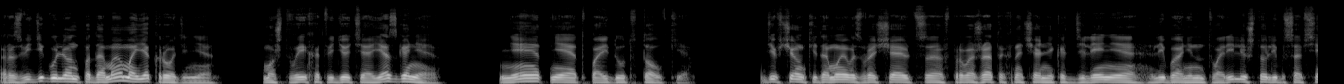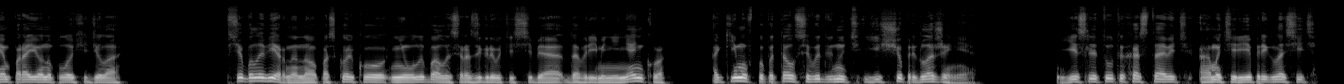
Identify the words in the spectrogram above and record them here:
Разведи гулен по домам, а я к родине. Может, вы их отведете, а я сгоняю?» «Нет, нет, пойдут толки. Девчонки домой возвращаются в провожатых начальник отделения, либо они натворили что, либо совсем по району плохи дела. Все было верно, но поскольку не улыбалась разыгрывать из себя до времени няньку, Акимов попытался выдвинуть еще предложение. «Если тут их оставить, а матерей пригласить?»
